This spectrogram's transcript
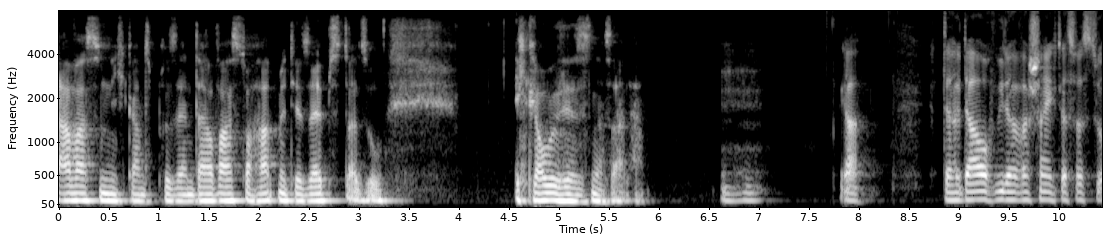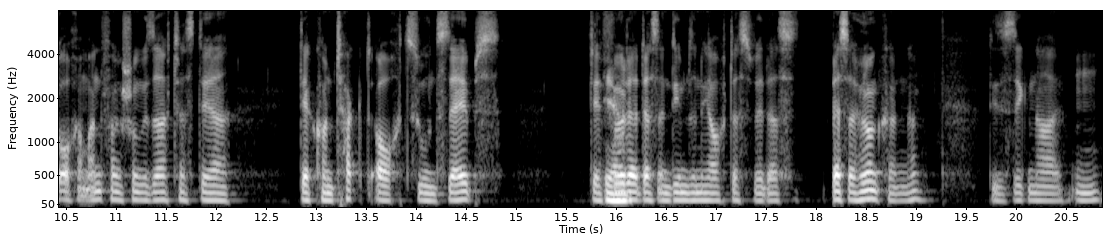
da warst du nicht ganz präsent, da warst du hart mit dir selbst. Also ich glaube, wir wissen das alle. Mhm. Ja, da, da auch wieder wahrscheinlich das, was du auch am Anfang schon gesagt hast, der, der Kontakt auch zu uns selbst, der ja. fördert das in dem Sinne auch, dass wir das besser hören können, ne? Dieses Signal. Mhm.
